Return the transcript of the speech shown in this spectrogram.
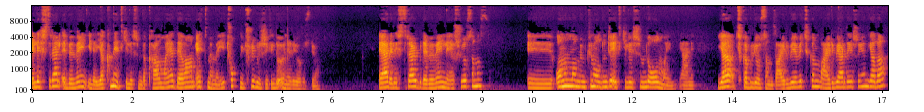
eleştirel ebeveyn ile yakın etkileşimde kalmaya devam etmemeyi çok güçlü bir şekilde öneriyoruz diyor. Eğer eleştirel bir ebeveynle yaşıyorsanız e, onunla mümkün olduğunca etkileşimde olmayın. Yani ya çıkabiliyorsanız ayrı bir eve çıkın, ayrı bir yerde yaşayın ya da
